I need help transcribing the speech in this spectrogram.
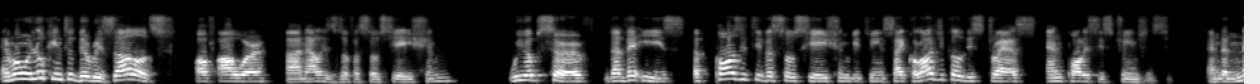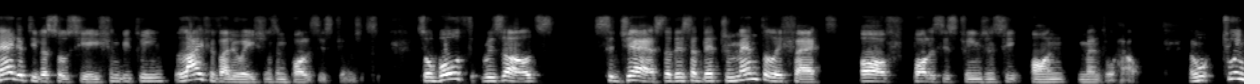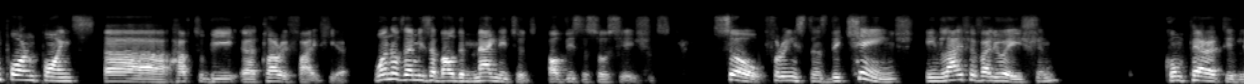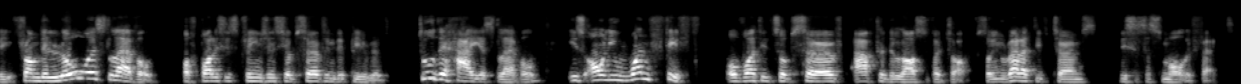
And when we look into the results of our analysis of association, we observe that there is a positive association between psychological distress and policy stringency, and a negative association between life evaluations and policy stringency. So both results suggest that there's a detrimental effect of policy stringency on mental health. And two important points uh, have to be uh, clarified here. One of them is about the magnitude of these associations. So, for instance, the change in life evaluation comparatively from the lowest level of policy stringency observed in the period to the highest level is only one-fifth of what is observed after the loss of a job. So in relative terms, this is a small effect.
